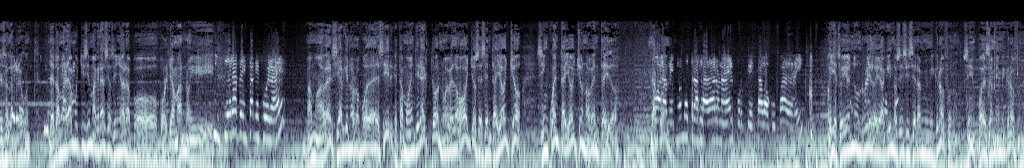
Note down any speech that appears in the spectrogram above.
esa es la pregunta. De todas maneras, muchísimas gracias, señora, por, por llamarnos y Quisiera pensar que fuera él. Vamos a ver si alguien nos lo puede decir, que estamos en directo, 928 68 58 92. ¿De O a lo mejor lo trasladaron a él porque estaba ocupada ahí. Oye, estoy oyendo un ruido yo aquí, no sé si será mi micrófono. Sí, puede ser mi micrófono.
